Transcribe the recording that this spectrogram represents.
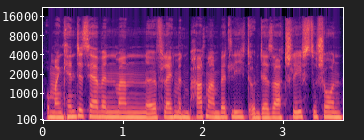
Und man kennt es ja, wenn man äh, vielleicht mit einem Partner am Bett liegt und der sagt, schläfst du schon?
